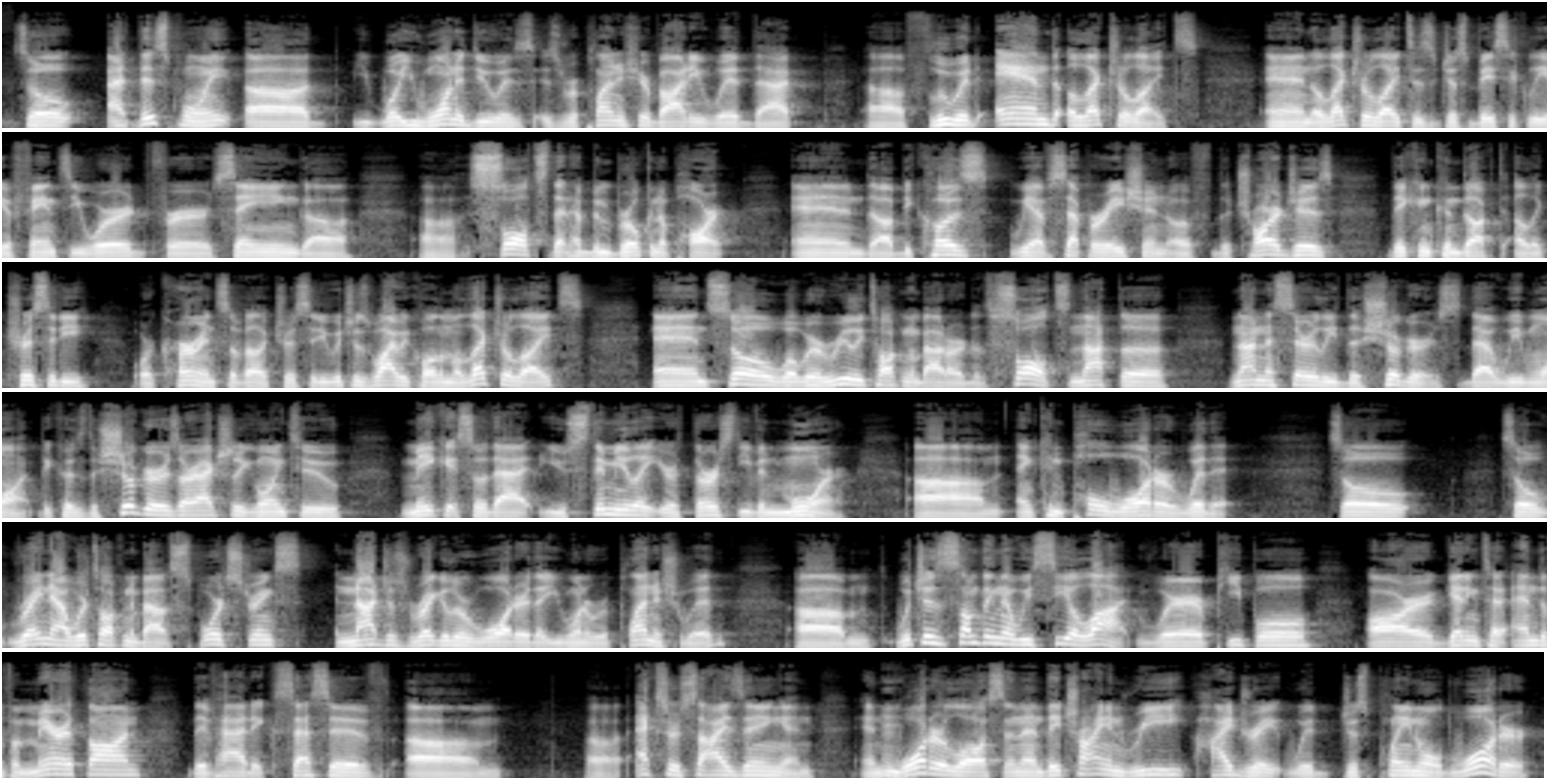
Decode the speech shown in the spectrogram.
So at this point, uh, you, what you want to do is is replenish your body with that uh, fluid and electrolytes. And electrolytes is just basically a fancy word for saying uh, uh, salts that have been broken apart. And uh, because we have separation of the charges, they can conduct electricity or currents of electricity, which is why we call them electrolytes. And so, what we're really talking about are the salts, not the not necessarily the sugars that we want, because the sugars are actually going to make it so that you stimulate your thirst even more um, and can pull water with it. So, so right now we're talking about sports drinks, not just regular water that you want to replenish with, um, which is something that we see a lot where people are getting to the end of a marathon. They've had excessive um, uh, exercising and and hmm. water loss, and then they try and rehydrate with just plain old water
